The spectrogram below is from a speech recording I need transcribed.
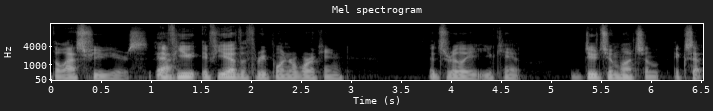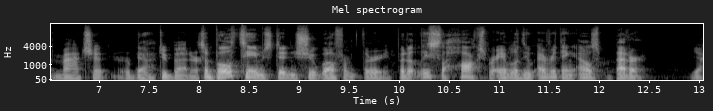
the last few years. Yeah. If you if you have the three pointer working, it's really you can't do too much and except match it or Yeah. do better. So both teams didn't shoot well from three, but at least the Hawks were able to do everything else better. Yeah.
